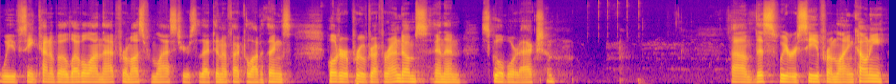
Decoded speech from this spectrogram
we've seen kind of a level on that from us from last year, so that didn't affect a lot of things. Voter approved referendums, and then school board action. Um, This we received from Lyon County.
